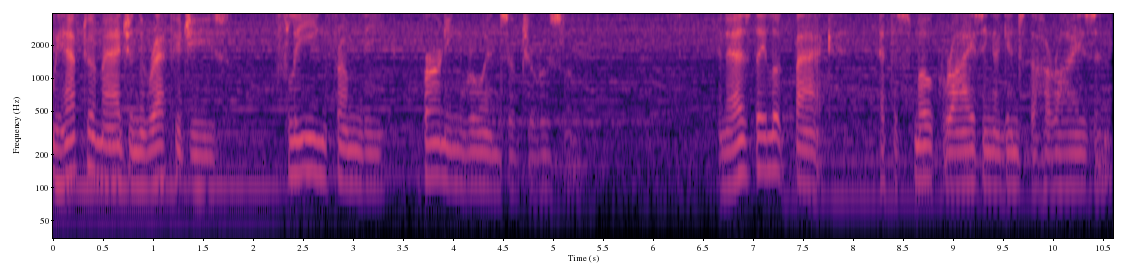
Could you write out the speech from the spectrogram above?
We have to imagine the refugees fleeing from the burning ruins of Jerusalem. And as they look back at the smoke rising against the horizon,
